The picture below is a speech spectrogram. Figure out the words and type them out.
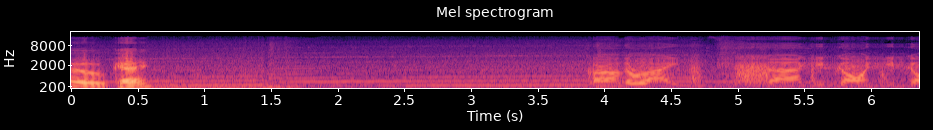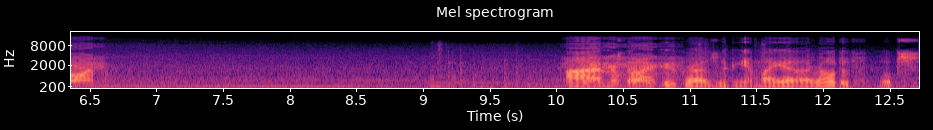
Okay. Car on the right. Uh, keep going, keep going. I'm sorry. Cooper. I was looking at my uh, relative. Whoops.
